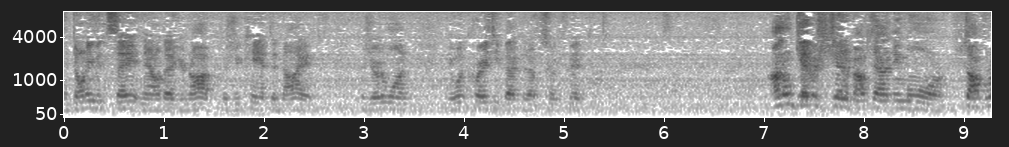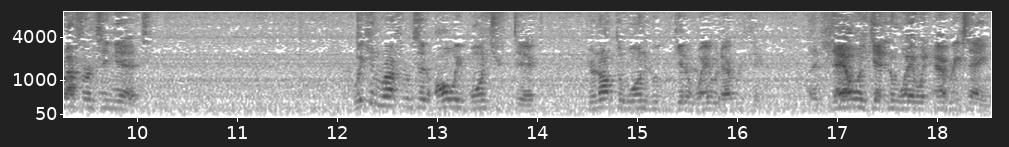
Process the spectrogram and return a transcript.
And don't even say it now that you're not because you can't deny it. Because you're the one. You went crazy back in episode 50. I don't give a shit about that anymore. Stop referencing it. We can reference it all we want, you dick. You're not the one who can get away with everything. And Zale was getting away with everything.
